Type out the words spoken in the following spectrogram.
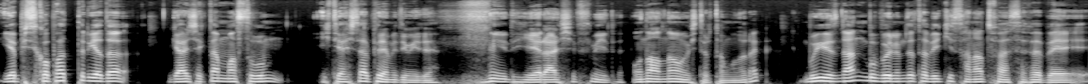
ya psikopattır ya da gerçekten Maslow'un ihtiyaçlar piramidi miydi? Neydi? Hiyerarşisi miydi? Onu anlamamıştır tam olarak. Bu yüzden bu bölümde tabii ki sanat, felsefe ve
